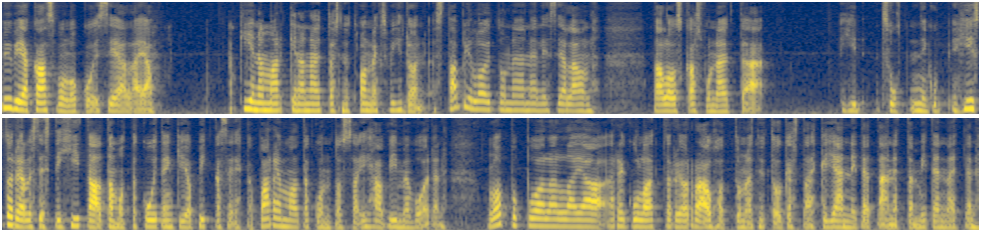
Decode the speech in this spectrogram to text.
hyviä kasvulukuja siellä, ja Kiinan markkina näyttäisi nyt onneksi vihdoin stabiloituneen, eli siellä on talouskasvu näyttää hi, suht, niin kuin historiallisesti hitaalta, mutta kuitenkin jo pikkasen ehkä paremmalta kuin tuossa ihan viime vuoden loppupuolella, ja regulaattori on rauhoittunut, että nyt oikeastaan ehkä jännitetään, että miten näiden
